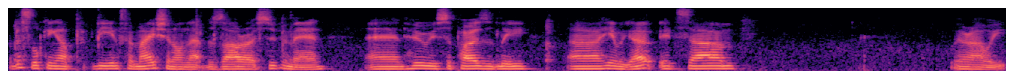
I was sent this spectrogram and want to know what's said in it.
I'm just looking up the information on that Bizarro Superman and who is supposedly. Uh, here we go. It's um, where are we?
